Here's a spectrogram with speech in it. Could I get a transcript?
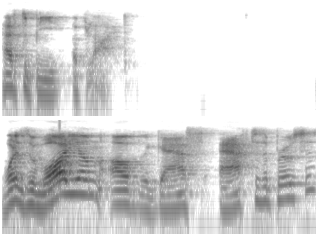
has to be applied. What is the volume of the gas after the process?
